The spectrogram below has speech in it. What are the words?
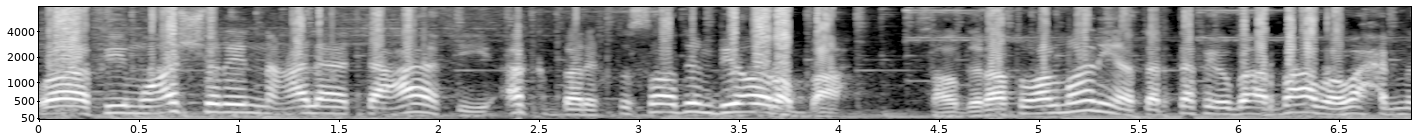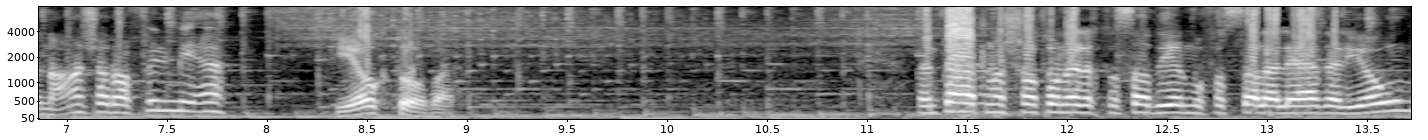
وفي مؤشر على تعافي أكبر اقتصاد بأوروبا. صادرات ألمانيا ترتفع بأربعة وواحد من عشرة في المئة في أكتوبر. انتهت نشرتنا الاقتصادية المفصلة لهذا اليوم.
